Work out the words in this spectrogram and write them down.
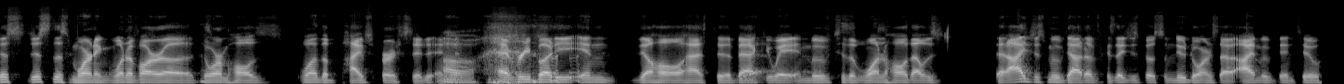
Just just this morning, one of our uh, dorm halls, one of the pipes bursted, and oh, everybody in the hall has to evacuate and move to the one hall that was that I just moved out of because they just built some new dorms that I moved into.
